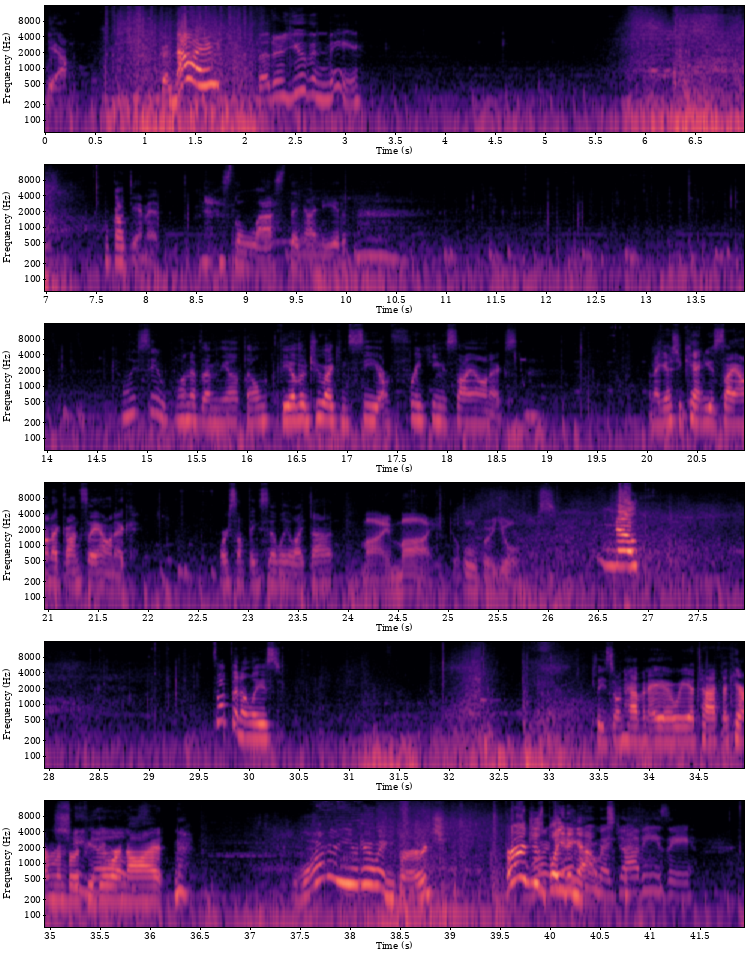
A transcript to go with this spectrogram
Yeah. Good night! Better you than me. Oh god damn it. It's the last thing I need. I can only see one of them. The, the other two I can see are freaking psionics. And I guess you can't use psionic on psionic. Or something silly like that. My mind over yours. Nope! Something at least. Please don't have an AoE attack. I can't remember She if you do or not. What are you doing, Verge? Verge is bleeding out. My job easy.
